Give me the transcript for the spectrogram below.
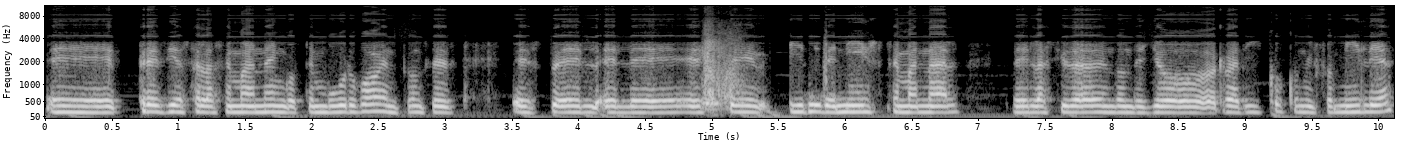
eh, tres días a la semana en Gotemburgo, entonces es el, este ir y venir semanal de la ciudad en donde yo radico con mi familia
